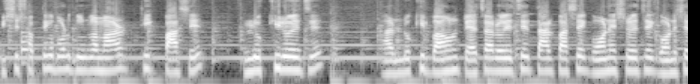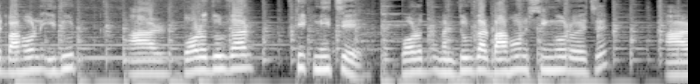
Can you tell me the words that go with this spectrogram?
বিশ্বের সব থেকে বড় দুর্গা মার ঠিক পাশে লক্ষ্মী রয়েছে। আর লক্ষ্মীর বাহন পেঁচা রয়েছে, তার পাশে গণেশ রয়েছে, গণেশের বাহন ইঁদুর। আর বড় দুর্গার ঠিক নিচে, বড় মানে দুর্গার বাহন সিংহ রয়েছে। আর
